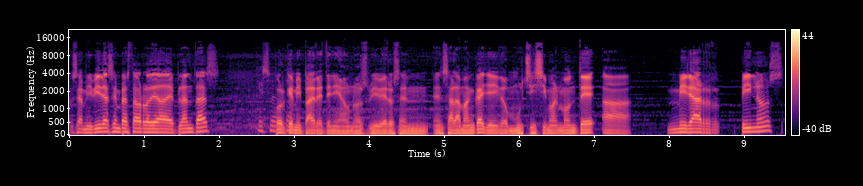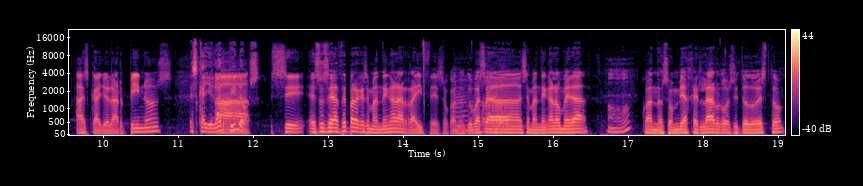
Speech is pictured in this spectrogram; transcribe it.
O sea, mi vida siempre ha estado rodeada de plantas. Porque mi padre tenía unos viveros en, en Salamanca y he ido muchísimo al monte a mirar pinos, a escayolar pinos. ¿Escayolar a- pinos? Sí, eso se hace para que se mantengan las raíces o cuando tú vas Ah. a... se mantenga la humedad, Ah. cuando son viajes largos y todo esto.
